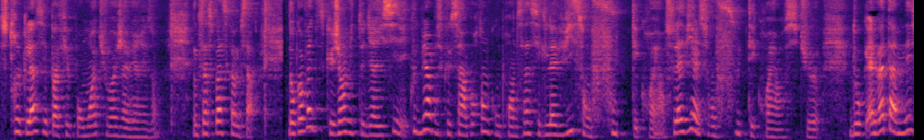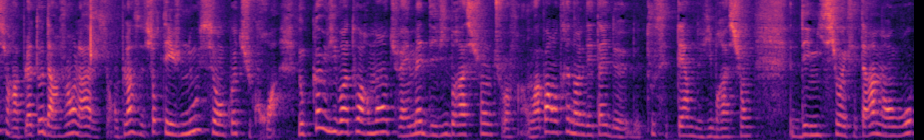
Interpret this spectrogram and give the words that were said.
Ce truc-là c'est pas fait pour moi, tu vois, j'avais raison. Donc ça se passe comme ça. Donc en fait, ce que j'ai envie de te dire ici, écoute bien parce que c'est important de comprendre ça, c'est que la vie s'en fout de tes croyances. La vie elle s'en fout de tes croyances si tu veux. Donc elle va t'amener sur un plateau d'argent là, en plein sur tes genoux, ce en quoi tu crois. Donc comme vibratoirement, tu vas émettre des vibrations, tu vois. Enfin, on va pas rentrer dans le détail de, tous ces termes de vibration, d'émission, etc. Mais en gros,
